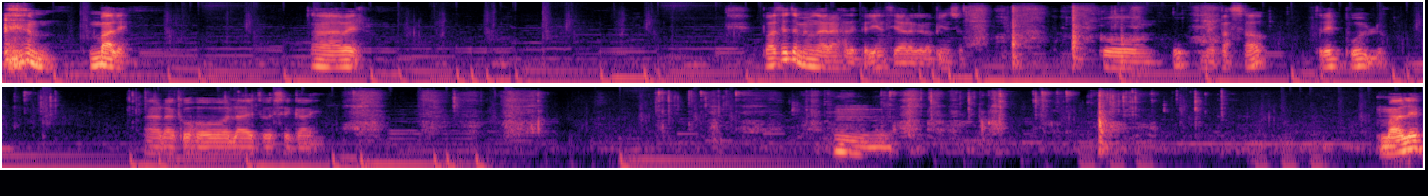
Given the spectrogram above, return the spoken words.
vale. A ver. Puedo hacer también una granja de experiencia ahora que lo pienso. Con... Uh, me he pasado tres pueblos. Ahora cojo la de esto que se cae. Hmm. Vale.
